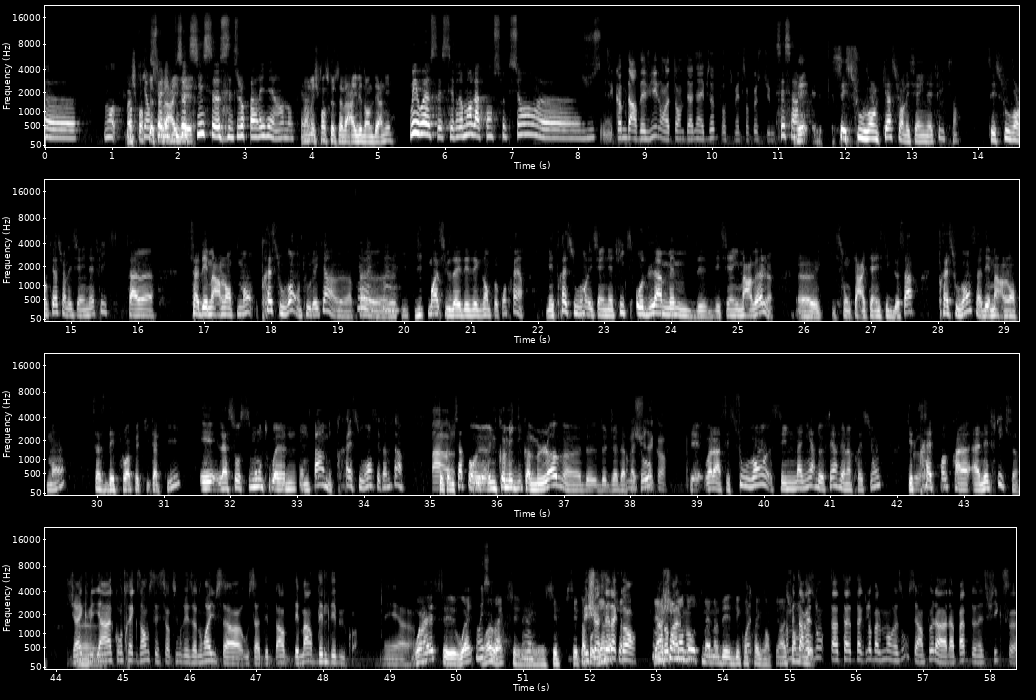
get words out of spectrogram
Moi, Bah, je pense que ça à va l'épisode arriver. 6, euh, c'est toujours pas arrivé. Hein, donc, euh, Non, mais je pense que ça va arriver dans le dernier. Oui, ouais, c'est vraiment la construction. euh, juste... C'est comme Daredevil, on attend le dernier épisode pour qu'il mette son costume. C'est ça. Mais c'est souvent le cas sur les séries Netflix. hein. C'est souvent le cas sur les séries Netflix. Ça, euh, ça démarre lentement, très souvent en tous les cas. Euh, après, Ouais, ouais, euh, ouais. dites- dites-moi si vous avez des exemples contraires. Mais très souvent, les séries Netflix, au-delà même des, des séries Marvel, euh, qui sont caractéristiques de ça, très souvent, ça démarre lentement, ça se déploie petit à petit, et la sauce monte ou elle ne monte pas, mais très souvent, c'est comme ça. Bah, c'est comme ça pour une, une comédie comme Love euh, de, de Judd Apatow. d'accord. C'est voilà, c'est souvent c'est une manière de faire, j'ai l'impression, qui est Le- très propre à, à Netflix. Je dirais Euh. qu'il y a un contre-exemple, c'est Certain Reason Why où ça, où ça démarre, démarre dès le début. Quoi. Mais, euh, Ouais, c'est ouais, Oui, ouais, ouais, c'est Ouais. pas mais je suis assez d'accord. Il y a sûrement d'autres même hein, des, des contre-exemples. Non, mais t'as raison, t'as, t'as globalement raison, c'est un peu la, la patte de Netflix.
